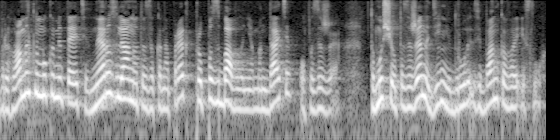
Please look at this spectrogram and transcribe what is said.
в регламентному комітеті не розглянуто законопроект про позбавлення мандатів ОПЗЖ, тому що ОПЗЖ надійні друзі Банкова і Слуг.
